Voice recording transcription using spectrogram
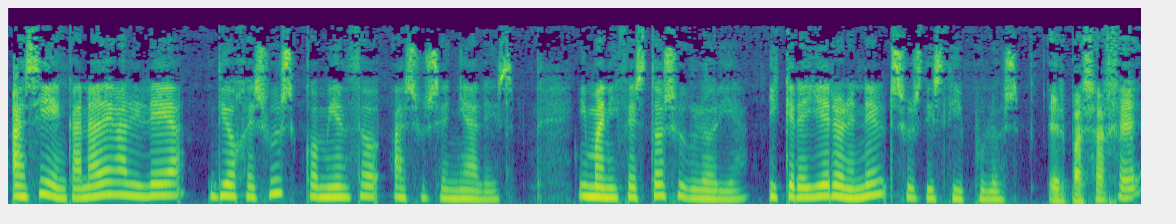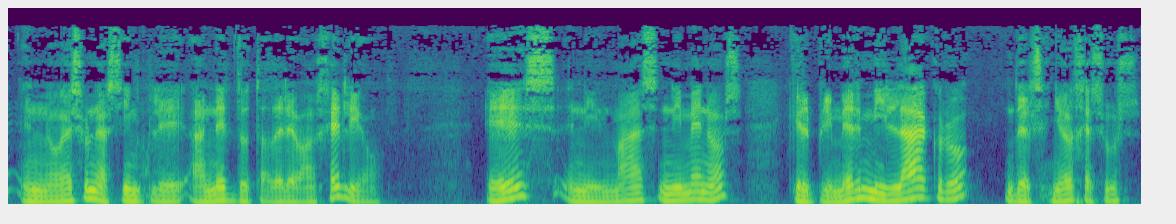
Así, en Caná de Galilea dio Jesús comienzo a sus señales y manifestó su gloria, y creyeron en él sus discípulos. El pasaje no es una simple anécdota del Evangelio, es ni más ni menos que el primer milagro del Señor Jesús.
